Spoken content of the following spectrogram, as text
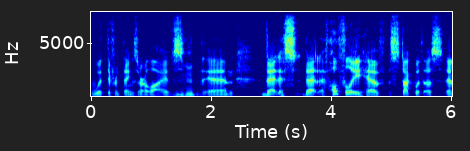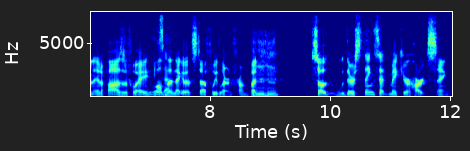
with different things in our lives, mm-hmm. and that has that hopefully have stuck with us in, in a positive way. Exactly. Well, the negative stuff we learn from, but mm-hmm. so there's things that make your heart sing,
